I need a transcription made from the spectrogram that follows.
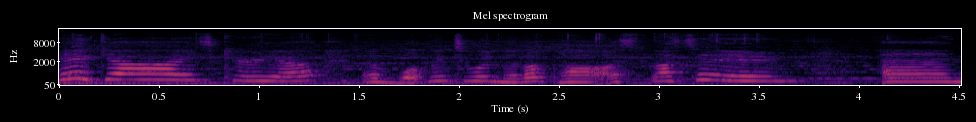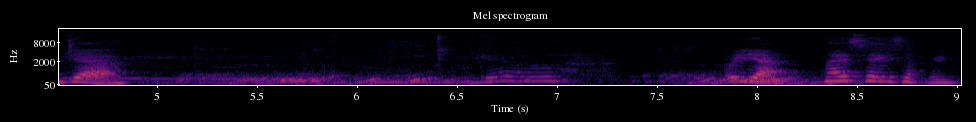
Hey guys, Kira and welcome to another part of Splatoon. And yeah, go. But yeah, can I say something?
